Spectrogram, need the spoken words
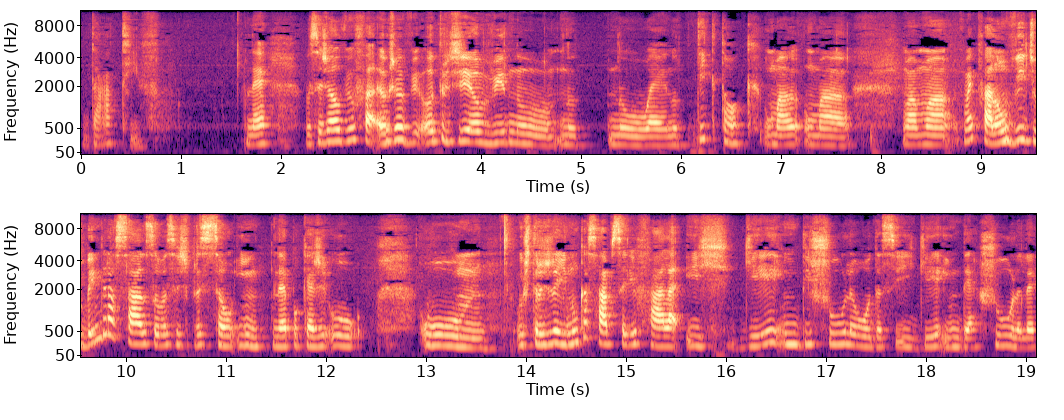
dativo. Né? Você já ouviu falar? Eu já vi, outro dia eu vi no, no, no, é, no TikTok uma, uma uma, uma, como é que fala? Um vídeo bem engraçado sobre essa expressão in, né? Porque a, o, o, o estrangeiro nunca sabe se ele fala ich gehe in die Schule ou se ich gehe in der Schule, né?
